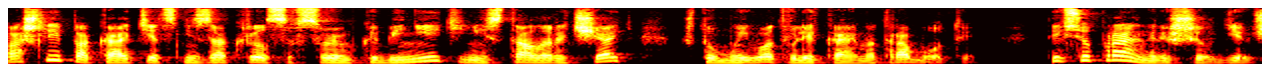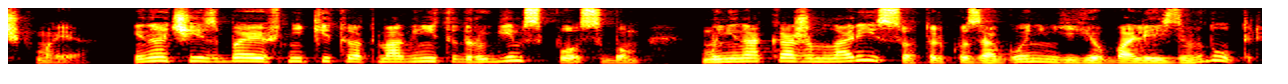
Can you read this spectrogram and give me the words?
Пошли, пока отец не закрылся в своем кабинете и не стал рычать, что мы его отвлекаем от работы. Ты все правильно решил, девочка моя. Иначе, избавив Никиту от магнита другим способом, мы не накажем Ларису, а только загоним ее болезнь внутрь.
